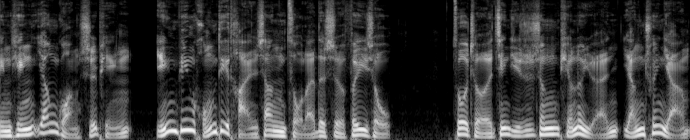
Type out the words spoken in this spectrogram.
请听央广时评：迎宾红地毯上走来的是非洲。作者：经济之声评论员杨春阳。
